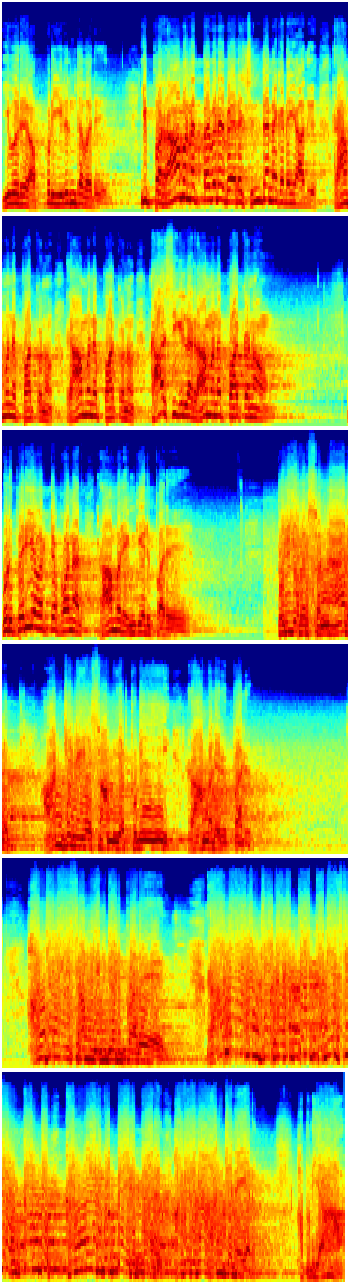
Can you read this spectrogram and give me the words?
இவர் அப்படி இருந்தவர். இப்ப ராமனை தவிர வேற சிந்தனை கிடையாது. ராமனை பார்க்கணும் ராமனை பார்க்கணும். காசியில ராமனை பார்க்கணும். ஒரு பெரியவர்கிட்ட போனார் ராமர் எங்கே இருப்பாரு? பெரியவர் சொன்னார் ஆஞ்சநேய சுவாமி எப்படி ராமர் இருப்பாரு. ஆஞ்சநேய சாமி எங்க இருப்பாரு? ராமாயணம் சொல்ற கடைசியா உட்கார்ந்து கண்ணீர் கொட்ட இருப்பாரு. அவர்தான் ஆஞ்சநேயர். அப்படியா?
